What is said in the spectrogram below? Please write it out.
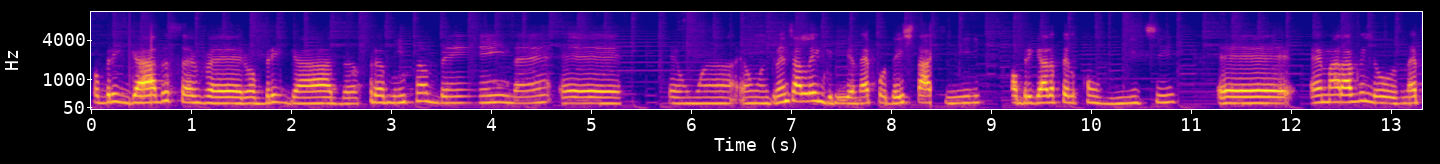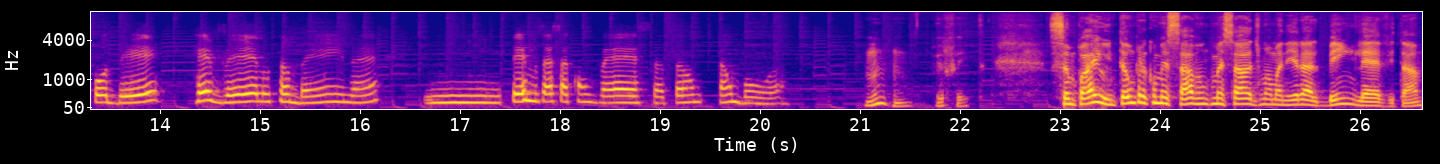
Obrigada, Severo, obrigada. Para mim também, né? É, é, uma, é uma grande alegria, né? Poder estar aqui. Obrigada pelo convite é, é maravilhoso, né? Poder revê-lo também, né? E termos essa conversa tão, tão boa. Uhum, perfeito. Sampaio, então, para começar, vamos começar de uma maneira bem leve, tá?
